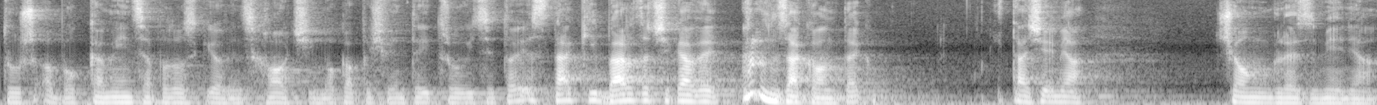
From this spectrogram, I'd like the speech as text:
tuż obok Kamieńca Podolskiego, więc Chocim, okopy Świętej Trójcy. To jest taki bardzo ciekawy zakątek i ta ziemia ciągle zmienia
